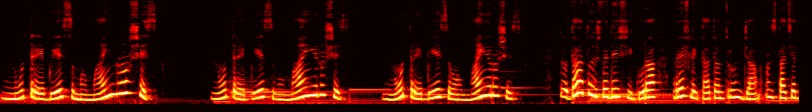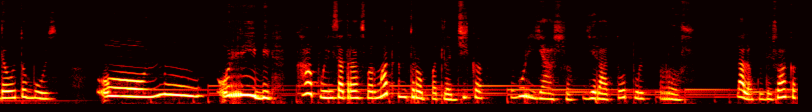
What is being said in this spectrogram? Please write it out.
Nu trebuie să mă mai înroșesc. Nu trebuie să mă mai înroșesc. Nu trebuie să mă mai înroșesc. Deodată își vede figura reflectată într-un geam în stația de autobuz. O, oh, nu! Oribil! Capul i s-a transformat într-o pătlăgică uriașă. Era totul roșu. La locul de joacă,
